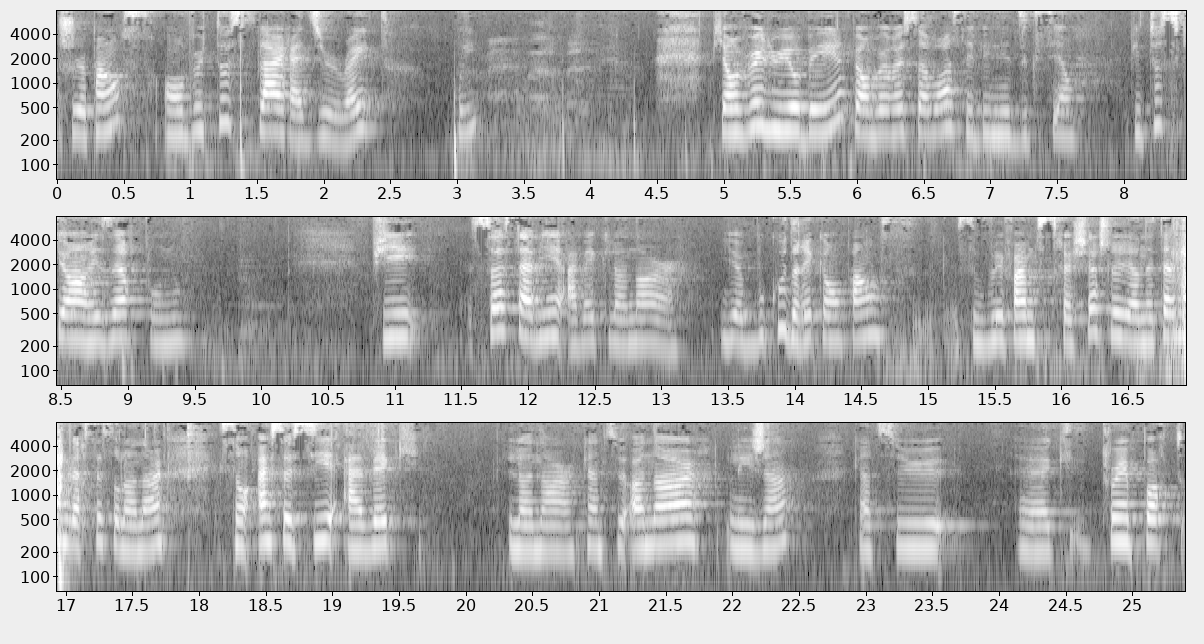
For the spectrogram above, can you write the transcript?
je pense, on veut tous plaire à Dieu, right? Oui? Puis on veut lui obéir, puis on veut recevoir ses bénédictions, puis tout ce qu'il a en réserve pour nous. Puis ça, ça vient avec l'honneur. Il y a beaucoup de récompenses. Si vous voulez faire une petite recherche, il y en a tellement de versets sur l'honneur qui sont associés avec l'honneur. Quand tu honores les gens, quand tu, euh, peu importe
